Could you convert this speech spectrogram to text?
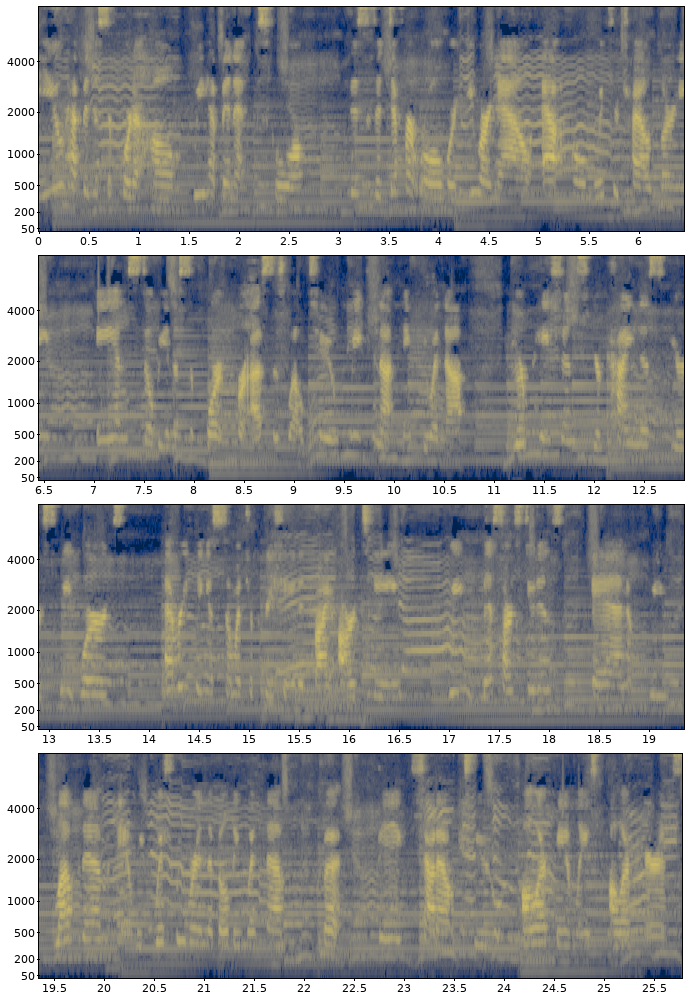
you have been the support at home. We have been at school. This is a different role where you are now at home with your child learning and still being a support for us as well too. We cannot thank you enough. Your patience, your kindness, your sweet words, everything is so much appreciated by our team. We miss our students and we love them and we wish we were in the building with them. But big shout out to all our families, all our parents.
